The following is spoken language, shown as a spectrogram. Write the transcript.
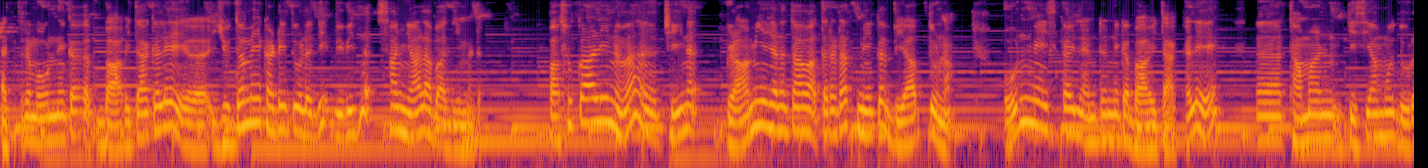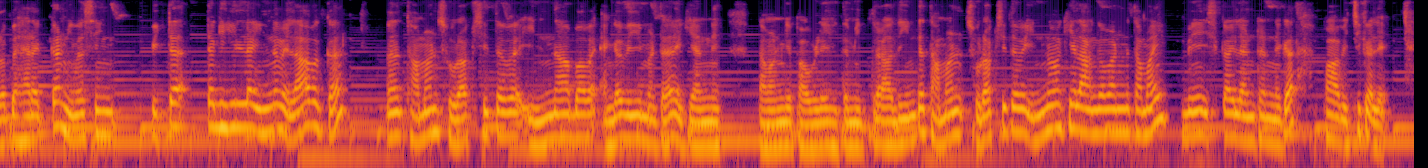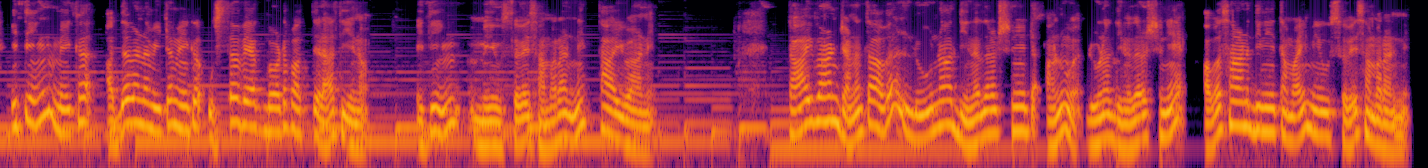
ඇත්තර මොවුන් එක භාවිතා කළේ යුද්ධමය කටයුතුලදී විවිධ සංඥා ලබාදීමට පසුකාලීනව චීන ග්‍රාමිය ජනතාව අතරටත් මේක ව්‍යාප්තු වනා ඔවුන් මේ ස්කයි ලැන්ටන් එක භාවිතා කළේ තමන් කිසියම් හෝ දුර බැහැරක්ක නිවසින් පිටට ගිහිල්ල ඉන්න වෙලාවක තමන් සුරක්ෂිතව ඉන්නා බව ඇඟවීමට කියන්නේ තමන්ගේ පවුලේ හිත මිත්‍රාදීන්ට තමන් සුරක්ෂිතව ඉන්නවා කියලා අඟවන්න තමයි මේ ස්කයි ලැන්ටන් එක පාවිච්චි කළේ. ඉතිං මේක අද වන විට මේක උත්සවයක් බවට පත්වෙලා තියෙනවා. ඉතිං මේ උත්සවේ සමරන්නේ තායිවානේ. තායිවාන් ජනතාව ලූනා දිනදර්ශනයට අනුව ලුණ දිනදර්ශනය අවසාන දිනේ තමයි මේ උත්සවේ සමරන්නේ.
